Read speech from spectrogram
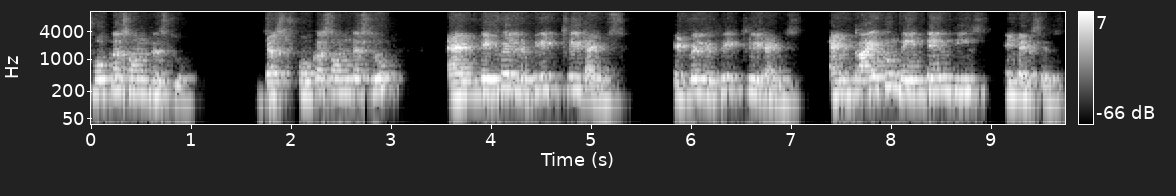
focus on this loop. Just focus on this loop and it will repeat three times. It will repeat three times and try to maintain these indexes.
